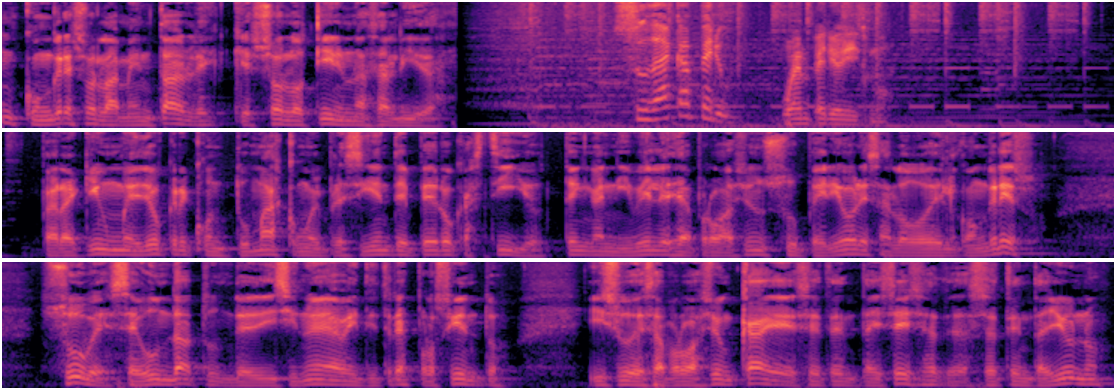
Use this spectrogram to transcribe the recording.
Un Congreso lamentable que solo tiene una salida. Sudaca, Perú. Buen periodismo. Para que un mediocre contumaz como el presidente Pedro Castillo tenga niveles de aprobación superiores a los del Congreso, sube, según datos, de 19 a 23% y su desaprobación cae de 76 a 71,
